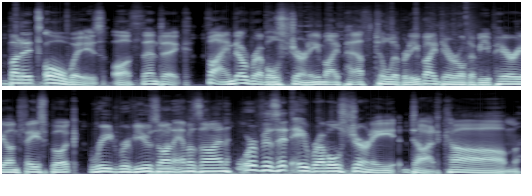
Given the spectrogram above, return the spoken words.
but it's always authentic. Find A Rebel's Journey My Path to Liberty by Darryl W. Perry on Facebook, read reviews on Amazon, or visit arebelsjourney.com.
